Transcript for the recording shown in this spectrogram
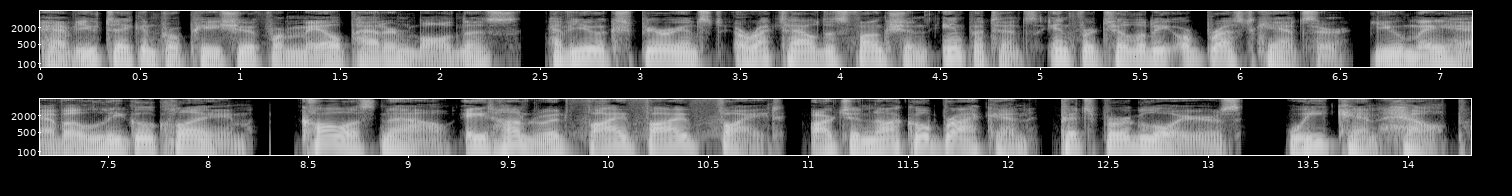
Have you taken Propecia for male pattern baldness? Have you experienced erectile dysfunction, impotence, infertility, or breast cancer? You may have a legal claim. Call us now, 800 55 Fight. Archinaco Bracken, Pittsburgh Lawyers. We can help.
